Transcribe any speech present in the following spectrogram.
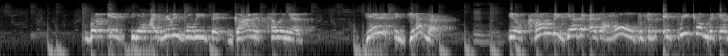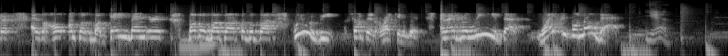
But if, you know, I really believe that God is telling us, get it together. Mm-hmm. You know, come together as a whole because if we come together as a whole, I'm talking about gangbangers, blah, blah, blah, blah, blah, blah, blah, we would be something to reckon with. And I believe that white people know that. Yeah.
